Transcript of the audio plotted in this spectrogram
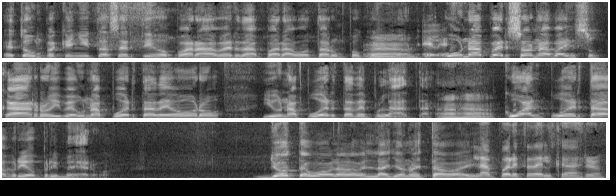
Esto es un pequeñito acertijo para, ¿verdad? Para botar un poco el Ah. golpe. Es- Una persona va en su carro y ve una puerta de oro y una puerta de plata. Ajá. ¿Cuál puerta abrió primero? Yo te voy a hablar la verdad, yo no estaba ahí. La puerta del carro.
